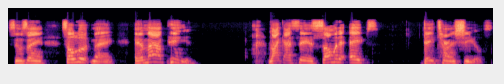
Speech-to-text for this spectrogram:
See what I'm saying? So look, man, in my opinion, like I said, some of the apes, they turn shills.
